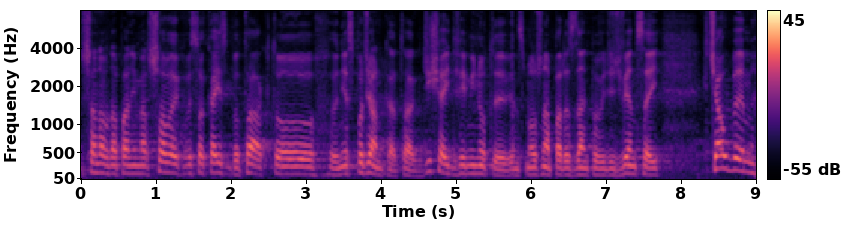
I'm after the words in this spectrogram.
Szanowna Pani Marszałek, Wysoka Izbo, tak, to niespodzianka, tak. Dzisiaj dwie minuty, więc można parę zdań powiedzieć więcej. Chciałbym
